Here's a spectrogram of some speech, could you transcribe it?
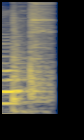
Santo.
